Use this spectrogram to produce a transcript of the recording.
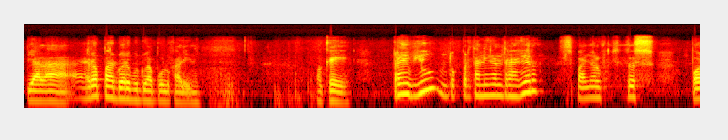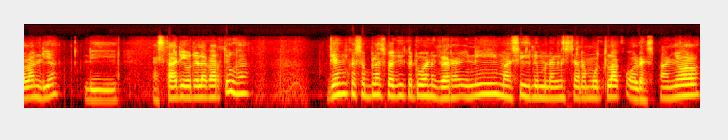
Piala Eropa 2020 kali ini. Oke, preview untuk pertandingan terakhir Spanyol versus Polandia di Estadio de la Cartuja Game ke-11 bagi kedua negara ini masih dimenangi secara mutlak oleh Spanyol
